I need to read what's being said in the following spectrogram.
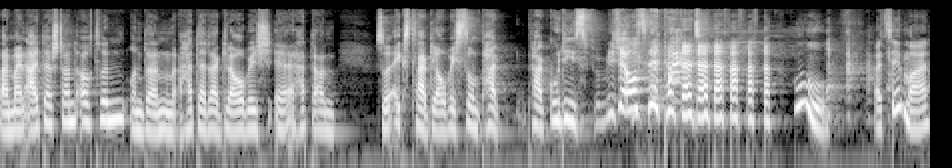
weil mein Alter stand auch drin und dann hat er da, glaube ich, er hat dann so extra, glaube ich, so ein paar, paar Goodies für mich ausgepackt. Uh, erzähl mal.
